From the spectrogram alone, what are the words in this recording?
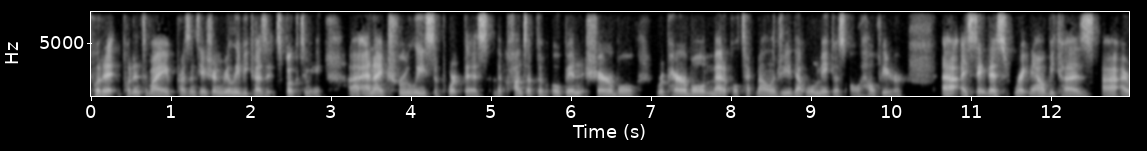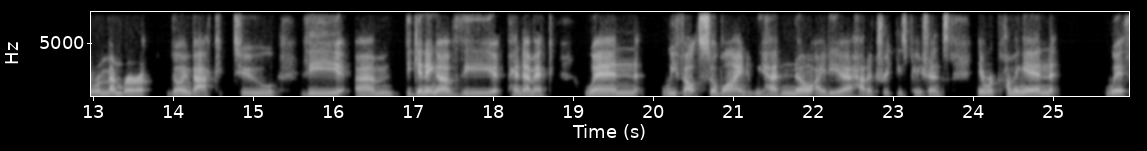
put it put into my presentation really because it spoke to me uh, and i truly support this the concept of open shareable repairable medical technology that will make us all healthier. Uh, i say this right now because uh, i remember going back to the um, beginning of the pandemic when we felt so blind. We had no idea how to treat these patients. They were coming in with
